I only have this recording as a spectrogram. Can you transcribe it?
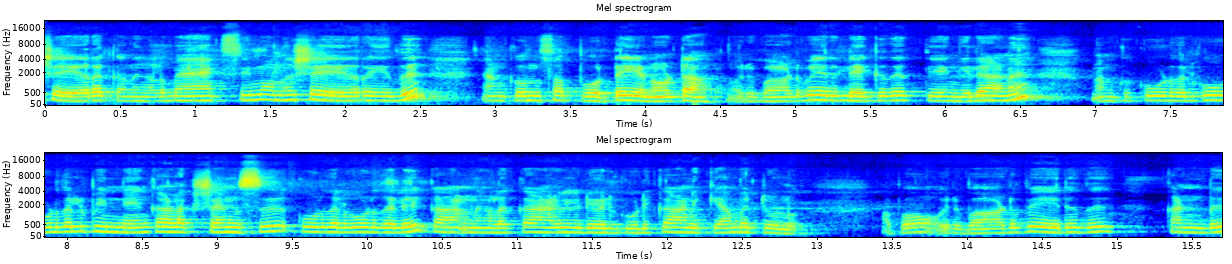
ഷെയർ ഒക്കെ നിങ്ങൾ മാക്സിമം ഒന്ന് ഷെയർ ചെയ്ത് ഞങ്ങൾക്കൊന്ന് സപ്പോർട്ട് ചെയ്യണം കേട്ടോ. ഒരുപാട് പേരിലേക്ക് ഇത് എത്തിയെങ്കിലാണ് നമുക്ക് കൂടുതൽ കൂടുതൽ പിന്നെയും കളക്ഷൻസ് കൂടുതൽ കൂടുതൽ നിങ്ങളെ വീഡിയോയിൽ കൂടി കാണിക്കാൻ പറ്റുള്ളൂ. അപ്പോൾ ഒരുപാട് പേരിത് കണ്ട്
